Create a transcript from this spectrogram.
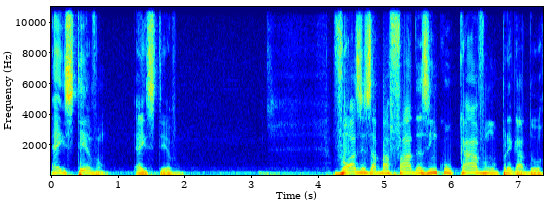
é Estevão, é Estevão. Vozes abafadas inculcavam o pregador,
